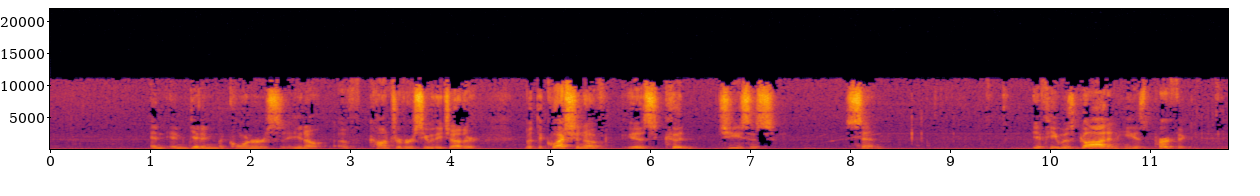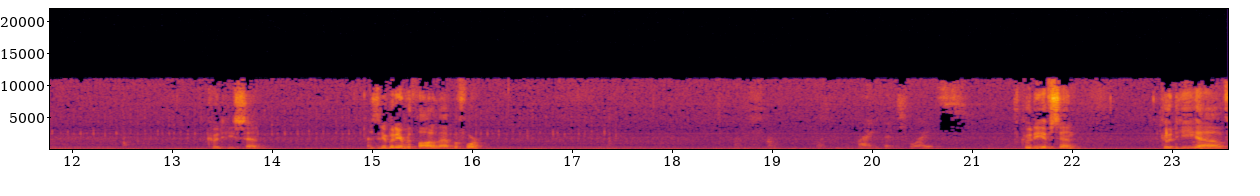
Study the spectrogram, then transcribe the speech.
and, and get in the corners, you know, of controversy with each other. But the question of is could Jesus sin? If he was God and he is perfect, could he sin? Has anybody ever thought of that before? Like? Could he have sinned? Could he have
